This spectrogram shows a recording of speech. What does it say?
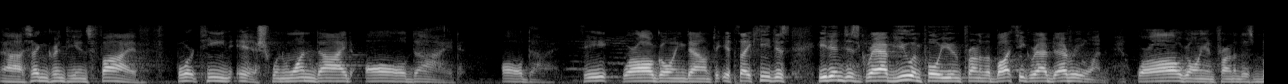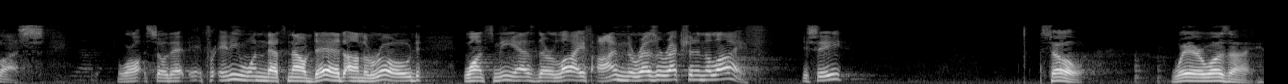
Uh, 2 Corinthians 5, 14-ish. When one died, all died. All died. See? We're all going down to, it's like he just, he didn't just grab you and pull you in front of the bus, he grabbed everyone. We're all going in front of this bus so that for anyone that's now dead on the road wants me as their life, I'm the resurrection and the life. You see? So, where was I?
